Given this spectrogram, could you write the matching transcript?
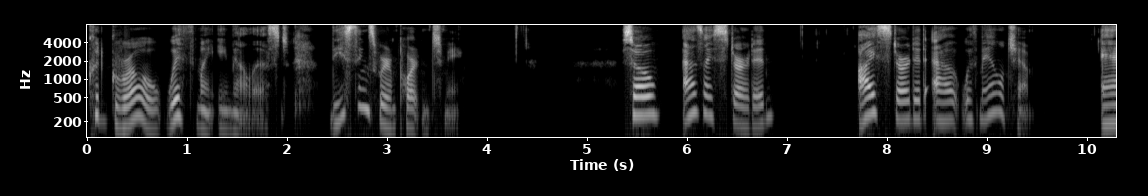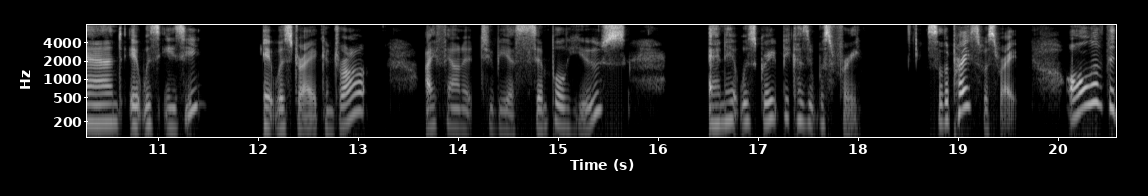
could grow with my email list. These things were important to me. So as I started, I started out with MailChimp and it was easy. It was drag and drop. I found it to be a simple use and it was great because it was free. So the price was right. All of the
